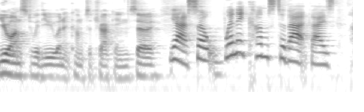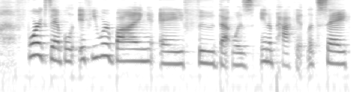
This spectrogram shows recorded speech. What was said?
nuanced with you when it comes to tracking. So Yeah, so when it comes to that, guys, for example, if you were buying a food that was in a packet, let's say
